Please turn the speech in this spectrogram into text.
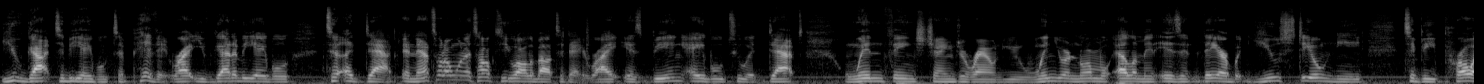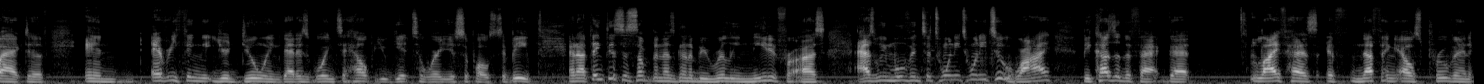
you've got to be able to pivot right? You've got to be able to adapt. And that's what i want to talk to you all about today right? Is being able to adapt when things change around you, when your normal element isn't there, but you still need to be proactive in everything that you're doing that is going to help you get to where you're supposed to be. And I think this is something that's going to be really needed for us as we move into 2022. Why? Because of the fact that life has, if nothing else, proven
